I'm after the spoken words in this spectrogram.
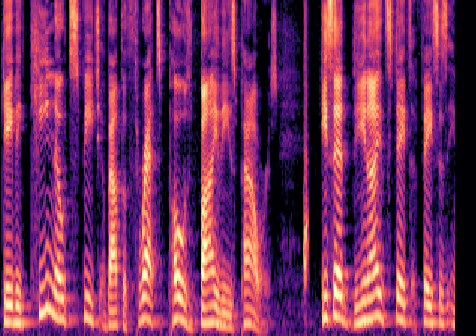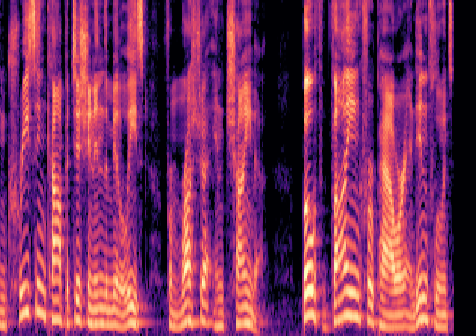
gave a keynote speech about the threats posed by these powers. He said the United States faces increasing competition in the Middle East from Russia and China, both vying for power and influence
